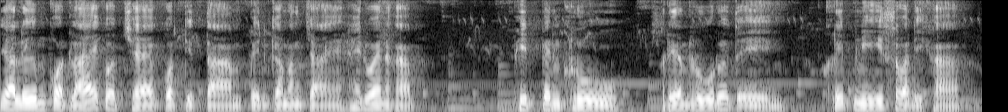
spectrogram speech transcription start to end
อย่าลืมกดไลค์ กดแชร์ กดติดตามเป็นกำลังใจให้ด้วยนะครับ ผิดเป็นครู เรียนรู้ด้วยตัวเอง คลิปนี้สวัสดีครับ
